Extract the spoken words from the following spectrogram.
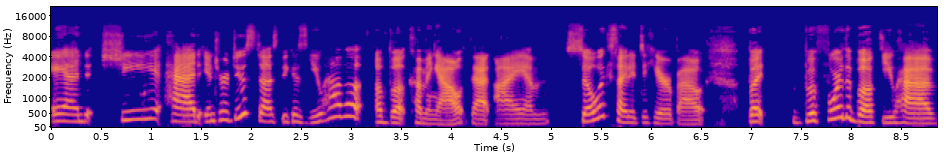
And she had introduced us because you have a, a book coming out that I am so excited to hear about. But before the book, you have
